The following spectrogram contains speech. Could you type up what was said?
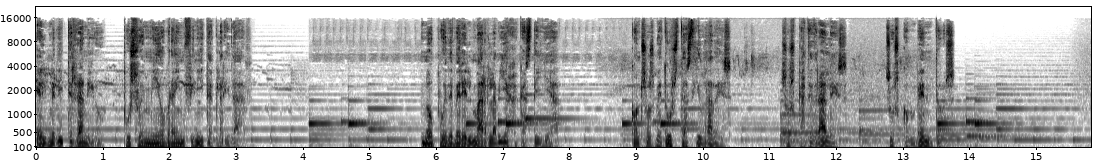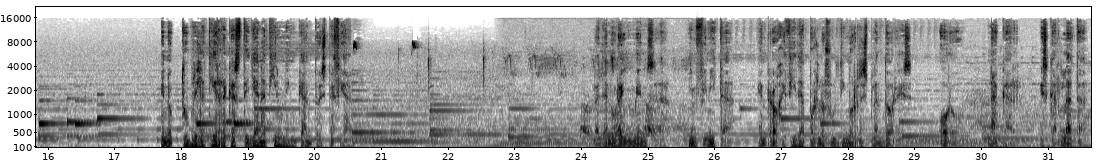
El Mediterráneo puso en mi obra infinita claridad. No puede ver el mar la vieja Castilla, con sus vetustas ciudades, sus catedrales, sus conventos. En octubre la tierra castellana tiene un encanto especial. La llanura inmensa, infinita, enrojecida por los últimos resplandores, oro, nácar, escarlata,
